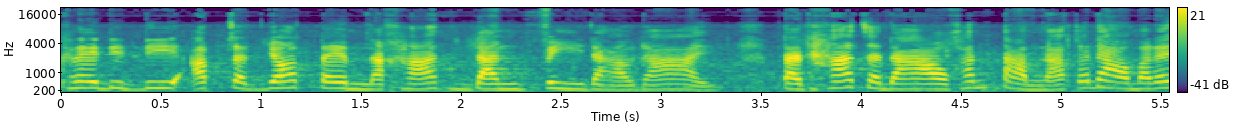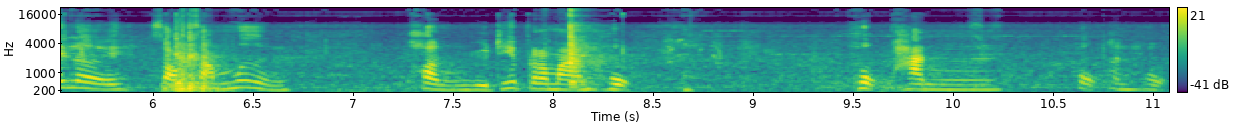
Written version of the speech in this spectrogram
เครดิตดีอัพจัดยอดเต็มนะคะ ดันฟรีดาวได้ แต่ถ้าจะดาวขั้นต่ำนะก็ดาวมาได้เลยสองสามหมื่นผ่อนอยู่ที่ประมาณหกหกพันหกพันหก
